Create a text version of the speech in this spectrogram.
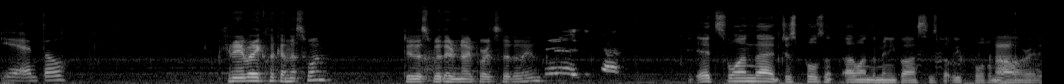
Yeah, Entel. Can anybody click on this one? Do this withered Nightborne civilian? No, no, it's a trap. it's one that just pulls uh, one of the mini bosses, but we pulled them all Oh. already.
